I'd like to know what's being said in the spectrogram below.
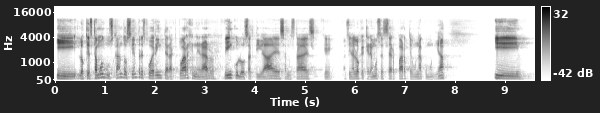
Y lo que estamos buscando siempre es poder interactuar, generar vínculos, actividades, amistades, que al final lo que queremos es ser parte de una comunidad. Y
